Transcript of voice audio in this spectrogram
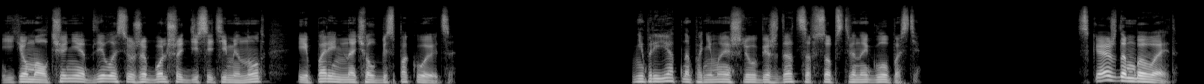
Ее молчание длилось уже больше десяти минут, и парень начал беспокоиться. Неприятно, понимаешь ли, убеждаться в собственной глупости. «С каждым бывает»,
